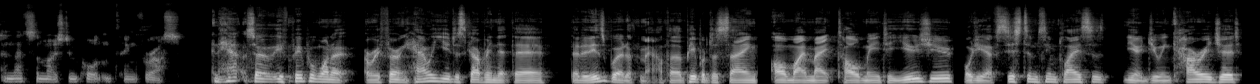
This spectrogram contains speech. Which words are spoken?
and that's the most important thing for us. And how? So, if people want to are referring, how are you discovering that they're that it is word of mouth? Are people just saying, "Oh, my mate told me to use you," or do you have systems in places? You know, do you encourage it?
